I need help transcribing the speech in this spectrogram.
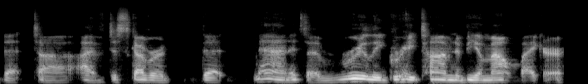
that uh, I've discovered that man, it's a really great time to be a mountain biker.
